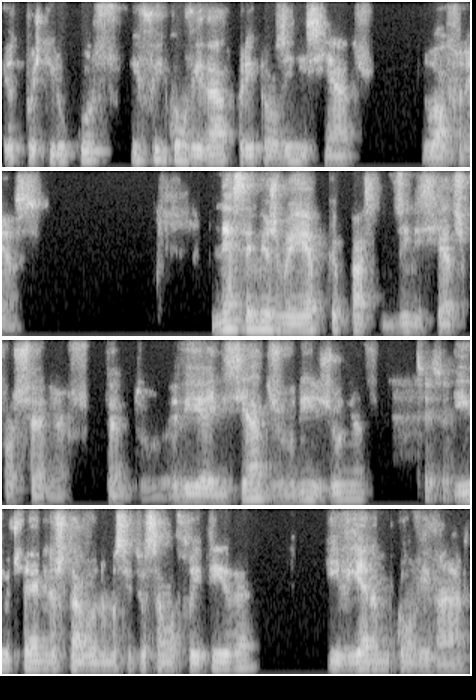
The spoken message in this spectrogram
eu depois tiro o curso e fui convidado para ir para os iniciados do Alfenense. Nessa mesma época passo dos iniciados para os séniores. Portanto, havia iniciados, juvenis, júniores, e os séniores estavam numa situação aflitiva e vieram-me convidar.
